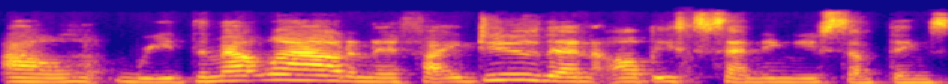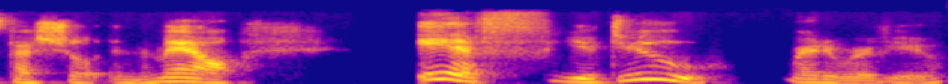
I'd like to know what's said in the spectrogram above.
I'll read them out loud. And if I do, then I'll be sending you something special in the mail. If you do write a review,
